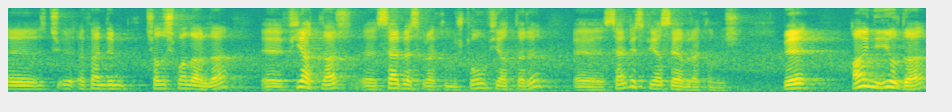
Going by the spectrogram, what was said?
e, efendim çalışmalarla e, fiyatlar e, serbest bırakılmış, tohum fiyatları e, serbest piyasaya bırakılmış ve aynı yılda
